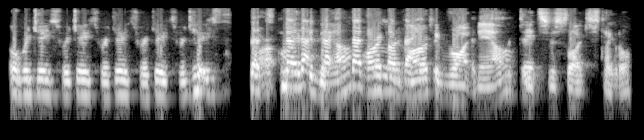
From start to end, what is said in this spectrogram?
Or reduce, reduce, reduce, reduce, reduce. That's I no, that, reckon that, that's I a lot of I agents right now it's just like just take it off.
